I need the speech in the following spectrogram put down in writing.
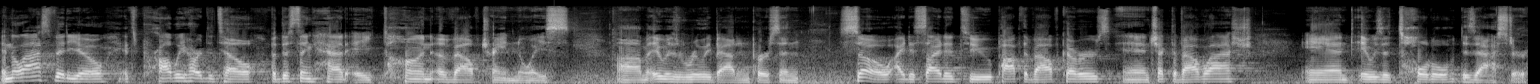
In the last video, it's probably hard to tell, but this thing had a ton of valve train noise. Um, it was really bad in person. So I decided to pop the valve covers and check the valve lash, and it was a total disaster.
